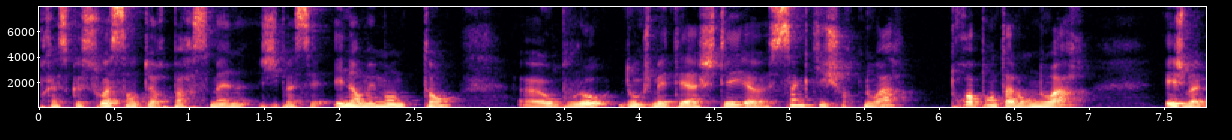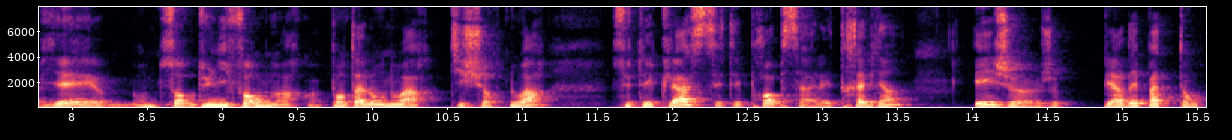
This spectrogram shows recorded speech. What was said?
presque 60 heures par semaine. J'y passais énormément de temps euh, au boulot. Donc je m'étais acheté 5 t-shirts noirs, 3 pantalons noirs. Et je m'habillais en une sorte d'uniforme noir. Quoi. Pantalon noir, t-shirt noir. C'était classe, c'était propre, ça allait très bien. Et je, perdais pas de temps.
